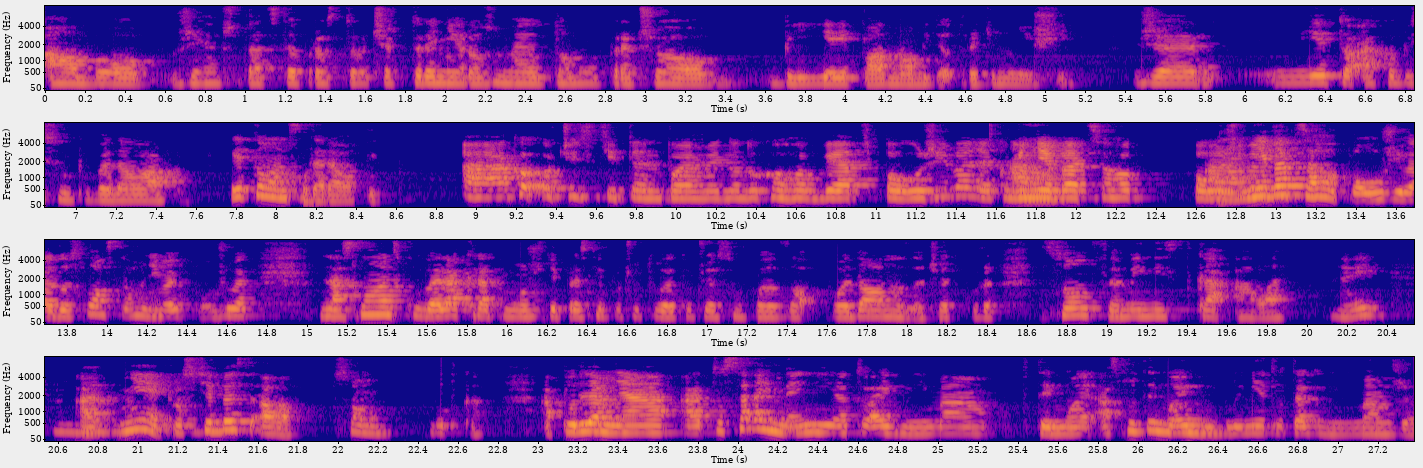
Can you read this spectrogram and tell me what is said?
alebo žien z 21. storočia, ktoré nerozumejú tomu, prečo by jej plat mal byť o tretinu nižší. Že je to, ako by som povedala, je to len stereotyp. A ako očistiť ten pojem? Jednoducho ho viac používať? Ako by nebať sa ho používať? Áno, nebať sa ho používať, doslova sa ho nebať používať. Na Slovensku veľakrát môžete presne počuť tú vetu, čo ja som povedala, povedala na začiatku, že som feministka, ale. Hej? Mm. A nie, proste bez ale. Som. Bodka. A podľa mňa, a to sa aj mení, ja to aj vnímam, v tej mojej, aspoň tej mojej bubline to tak vnímam, že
